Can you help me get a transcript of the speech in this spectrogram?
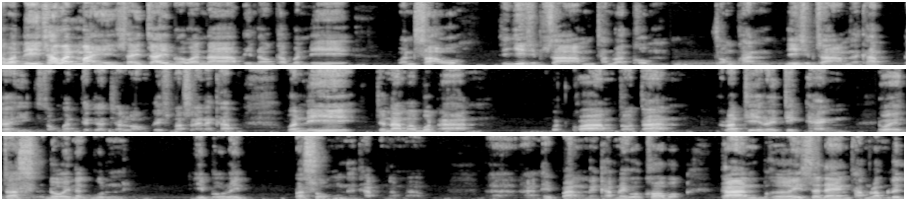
สวัสดีเช้าวันใหม่ใส่ใจภาวนาพี่น้องครับวันนี้ วันเสาร์ที่ 23 ธันวาคม 2023 นะครับ ก็อีก 2 วันก็จะฉลองคริสต์มาสแล้วนะครับ วันนี้จะนำเอาบทอ่านบทความต่อต้าน รัฐที่ไรติกแห่งโดยตัสโดยนักบุญฮิปโปริตประสงค์นะครับนำมาอ่าอ่านให้ฟังนะครับ ในหัวข้อบอกการเผยแสดงธรรมล้ำลึก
